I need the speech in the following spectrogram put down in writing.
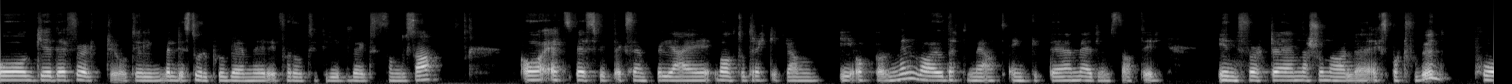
Og det førte jo til veldig store problemer i forhold til fri bevegelse, som du sa. Og et spesifikt eksempel jeg valgte å trekke fram i oppgaven min, var jo dette med at enkelte medlemsstater innførte nasjonale eksportforbud på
